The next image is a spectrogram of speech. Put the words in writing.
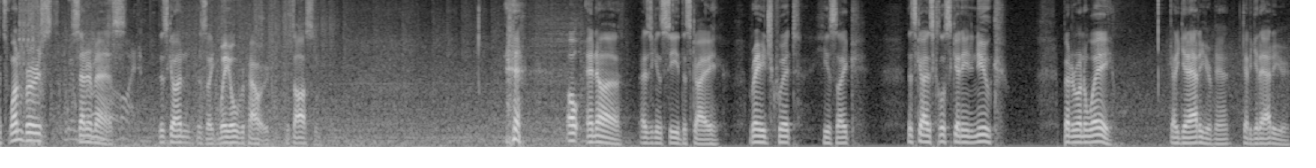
It's one burst, center mass. This gun is like way overpowered. It's awesome. oh, and uh, as you can see, this guy rage quit. He's like, this guy's close to getting a nuke. Better run away. Gotta get out of here, man. Gotta get out of here.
